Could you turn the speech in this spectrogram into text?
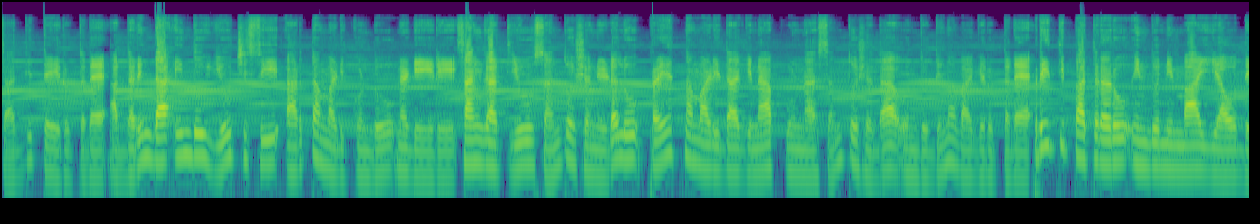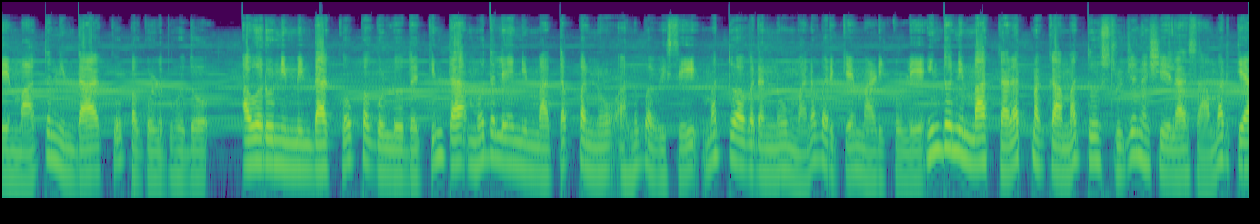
ಸಾಧ್ಯತೆ ಇರುತ್ತದೆ. ಆದ್ದರಿಂದ ಇಂದು ಯೋಚಿಸಿ ಅರ್ಥ ಮಾಡಿಕೊಂಡು ನಡೆಯಿರಿ. ಸಂಗಾತಿಯು ಸಂತೋಷ ನೀಡಲು ಪ್ರಯತ್ನ ಮಾಡಿದಾಗಿನ ಪೂರ್ಣ ಸಂತೋಷದ ಒಂದು ದಿನವಾಗಿರುತ್ತದೆ. ಪ್ರೀತಿ ಪಾತ್ರರು ಇಂದು ನಿಮ್ಮ ಯಾವುದೇ ಮಾತಿನಿಂದ ಕೋಪಗೊಳ್ಳಬಹುದು. ಅವರು ನಿಮ್ಮಿಂದ ಕೋಪಗೊಳ್ಳುವುದಕ್ಕಿಂತ ಮೊದಲೇ ನಿಮ್ಮ ತಪ್ಪನ್ನು ಅನುಭವಿಸಿ ಮತ್ತು ಅವರನ್ನು ಮನವರಿಕೆ ಮಾಡಿಕೊಳ್ಳಿ. ಇಂದು ನಿಮ್ಮ ಕಲಾತ್ಮಕ ಮತ್ತು ಸೃಜನಶೀಲ ಸಾಮರ್ಥ್ಯ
